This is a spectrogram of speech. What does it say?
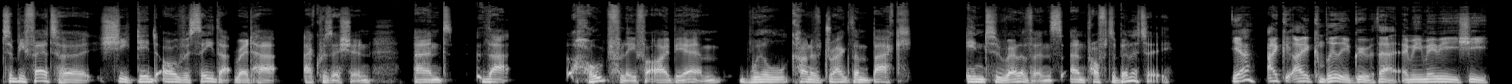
to be fair to her, she did oversee that Red Hat acquisition and that hopefully for IBM will kind of drag them back into relevance and profitability. Yeah, I, I completely agree with that. I mean, maybe she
